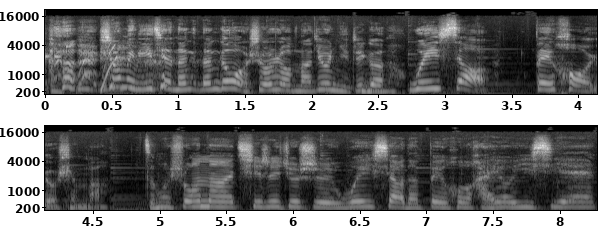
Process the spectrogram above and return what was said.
说明了一切，能能跟我说说吗？就是你这个微笑背后有什么？怎么说呢？其实就是微笑的背后还有一些。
